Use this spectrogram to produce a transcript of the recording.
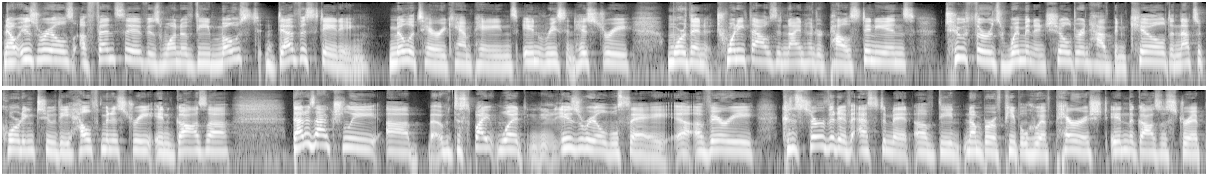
Now, Israel's offensive is one of the most devastating military campaigns in recent history. More than 20,900 Palestinians, two thirds women and children have been killed, and that's according to the health ministry in Gaza. That is actually, uh, despite what Israel will say, a very conservative estimate of the number of people who have perished in the Gaza Strip.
